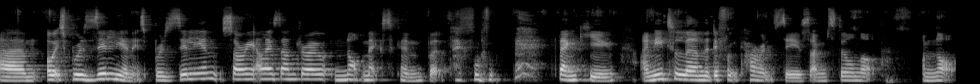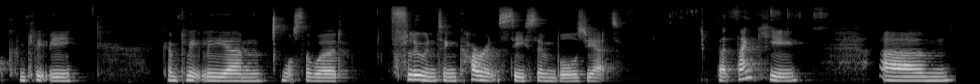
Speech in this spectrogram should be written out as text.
Um, oh, it's Brazilian. It's Brazilian. Sorry, Alessandro, not Mexican, but thank you. I need to learn the different currencies. I'm still not. I'm not completely, completely. Um, what's the word? Fluent in currency symbols yet. But thank you. Um,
